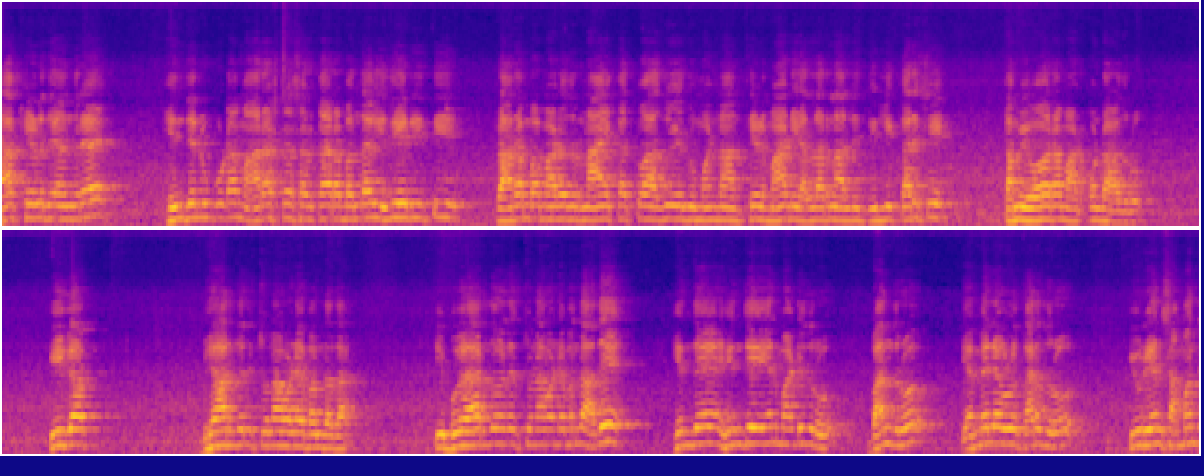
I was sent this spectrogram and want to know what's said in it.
ಯಾಕೆ ಹೇಳಿದೆ ಅಂದರೆ, ಹಿಂದಿನೂ ಕೂಡ ಮಹಾರಾಷ್ಟ್ರ ಸರ್ಕಾರ ಬಂದಾಗ ಇದೇ ರೀತಿ ಪ್ರಾರಂಭ ಮಾಡಿದ್ರು, ನಾಯಕತ್ವ ಅದು ಇದು ಮಣ್ಣ ಅಂಥೇಳಿ ಮಾಡಿ ಎಲ್ಲರನ್ನ ಅಲ್ಲಿ ಇಲ್ಲಿ ಕರೆಸಿ ತಮ್ಮ ವ್ಯವಹಾರ ಮಾಡ್ಕೊಂಡು ಆದರು. ಈಗ ಬಿಹಾರದಲ್ಲಿ ಚುನಾವಣೆ ಬಂದದ. ಈ ಬಿಹಾರದಲ್ಲಿ ಚುನಾವಣೆ ಬಂದ, ಅದೇ ಹಿಂದೆ ಹಿಂದೆ ಏನು ಮಾಡಿದರು, ಬಂದರು, ಎಂ ಎಲ್ ಎಗಳು ಕರೆದ್ರು ಇವ್ರೇನು ಸಂಬಂಧ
